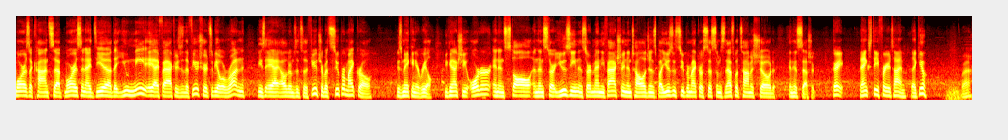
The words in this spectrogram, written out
more as a concept, more as an idea that you need AI factories in the future to be able to run these AI algorithms into the future. But Supermicro is making it real. You can actually order and install and then start using and start manufacturing intelligence by using Supermicro systems. And that's what Thomas showed in his session. Great. Thanks, Steve, for your time. Thank you. Bye.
